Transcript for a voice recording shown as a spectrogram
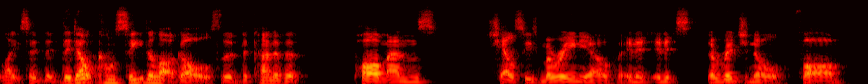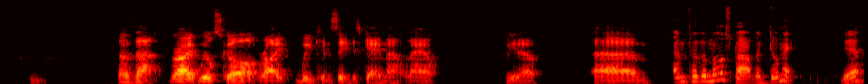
like I said, they, don't concede a lot of goals. They're, they're kind of a poor man's Chelsea's Mourinho in it in its original form. Of that. Right, we'll score. Right, we can see this game out now. You know, um, And for the most part, they've done it. yeah,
